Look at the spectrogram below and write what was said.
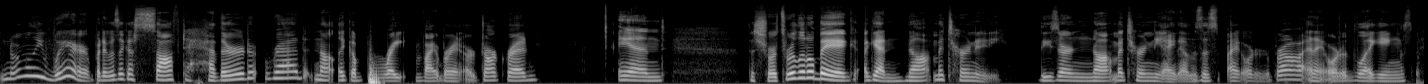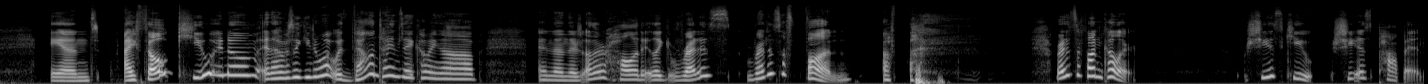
normally wear, but it was like a soft heathered red, not like a bright, vibrant, or dark red. And the shorts were a little big. Again, not maternity. These are not maternity items. This I ordered a bra and I ordered the leggings. And I felt cute in them. And I was like, you know what? With Valentine's Day coming up, and then there's other holiday like red is red is a fun a red is a fun color. She is cute. She is poppin'.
